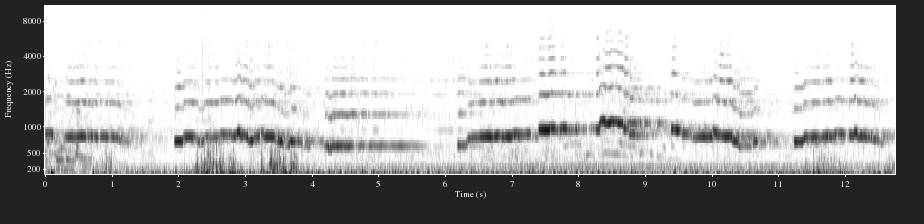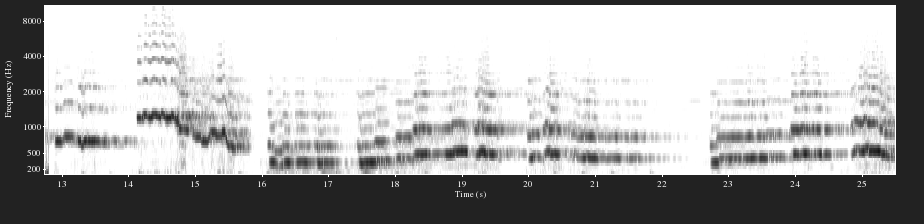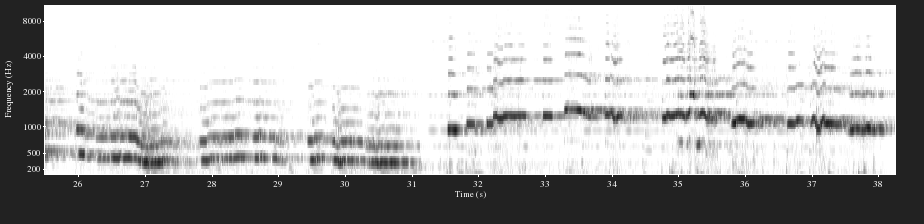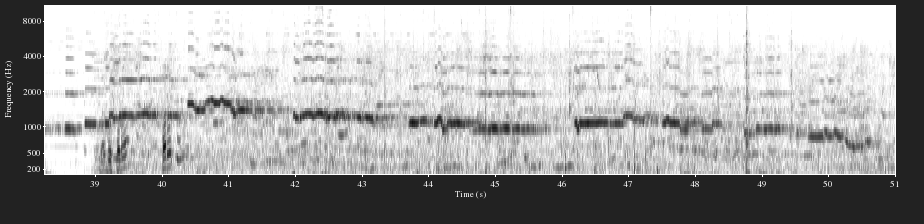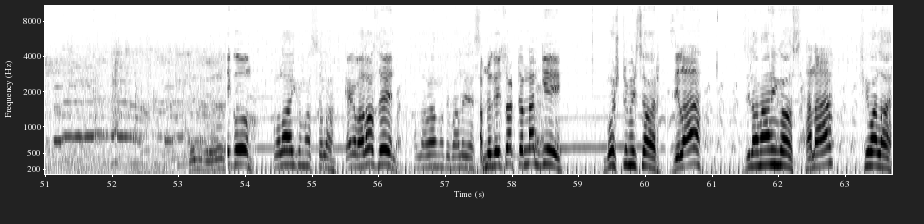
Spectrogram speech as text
বাবু সরো। সরো তো। আলাইকুম। ওয়ালাইকুম আসসালাম। কাকা ভালো আছেন? আল্লাহ রহমতে ভালোই আছে। আপনাকে এই চরটার নাম কি? বষ্টমীর চর জেলা? জেলা মানিগঞ্জ থানা? শিবালা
